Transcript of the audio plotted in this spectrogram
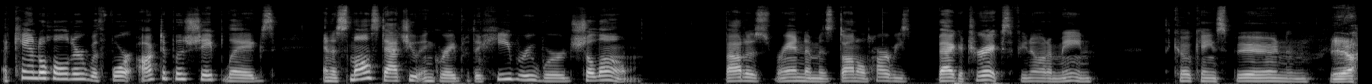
a candle holder with four octopus shaped legs, and a small statue engraved with the Hebrew word shalom. About as random as Donald Harvey's bag of tricks, if you know what I mean. The cocaine spoon and Yeah.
